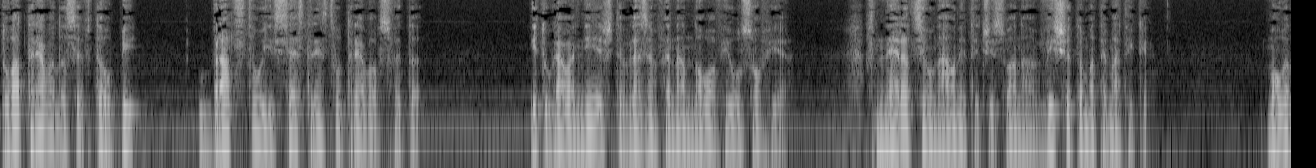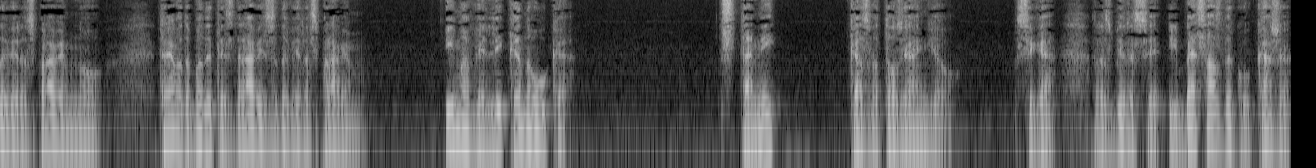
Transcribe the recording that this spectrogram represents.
това трябва да се втълпи. Братство и сестринство трябва в света. И тогава ние ще влезем в една нова философия, в нерационалните числа на висшата математика. Мога да ви разправям, но трябва да бъдете здрави, за да ви разправям. Има велика наука. Стани, казва този ангел. Сега, разбира се, и без аз да го кажа,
